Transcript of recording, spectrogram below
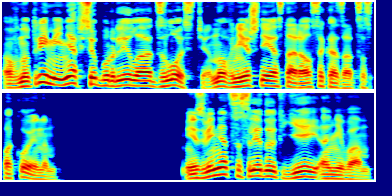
Внутри меня все бурлило от злости, но внешне я старался казаться спокойным. Извиняться следует ей, а не вам.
